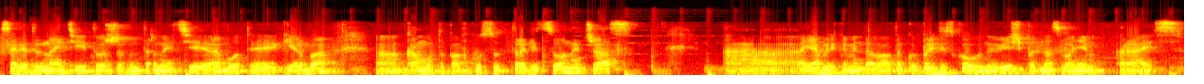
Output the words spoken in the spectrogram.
Советую найти тоже в интернете работы Герба. Э, кому-то по вкусу традиционный джаз, а я бы рекомендовал такую предискованную вещь под названием «Rise».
